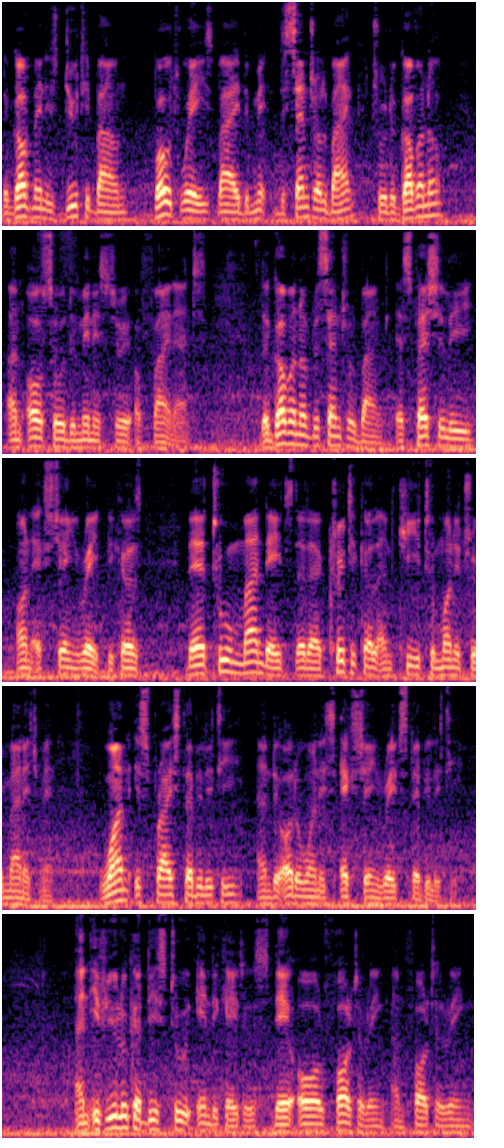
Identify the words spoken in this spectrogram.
the government is duty bound both ways by the, the central bank through the governor and also the Ministry of Finance. The governor of the central bank, especially on exchange rate, because there are two mandates that are critical and key to monetary management. One is price stability, and the other one is exchange rate stability. And if you look at these two indicators, they're all faltering and faltering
